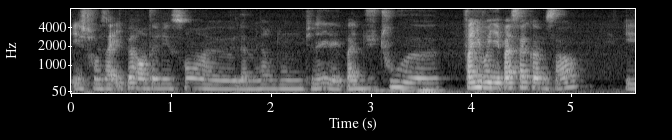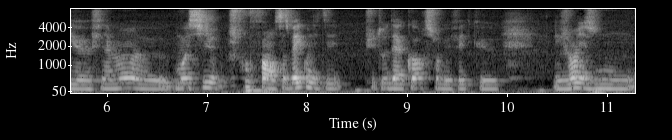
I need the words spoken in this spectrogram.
Et je trouve ça hyper intéressant, la manière dont finalement il n'avait pas du tout. Enfin, il voyait pas ça comme ça. Et euh, finalement, euh, moi aussi, je trouve, enfin, ça se voyait qu'on était plutôt d'accord sur le fait que les gens, ils ont,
